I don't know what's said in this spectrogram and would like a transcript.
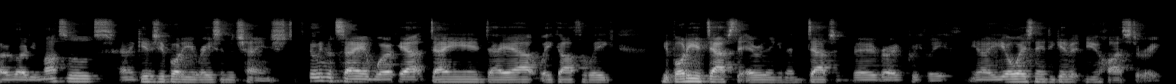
overload your muscles, and it gives your body a reason to change. Doing the same workout day in, day out, week after week your body adapts to everything and adapts very, very quickly. You know, you always need to give it new heights to reach.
